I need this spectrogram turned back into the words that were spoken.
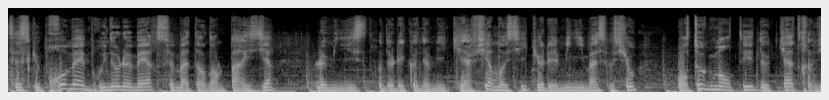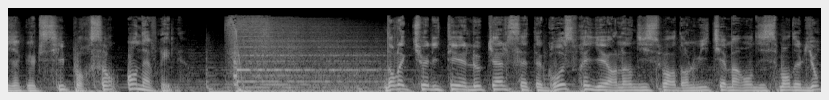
C'est ce que promet Bruno Le Maire ce matin dans le Parisien, le ministre de l'économie qui affirme aussi que les minima sociaux vont augmenter de 4,6% en avril. Dans l'actualité locale, cette grosse frayeur lundi soir dans le 8e arrondissement de Lyon.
